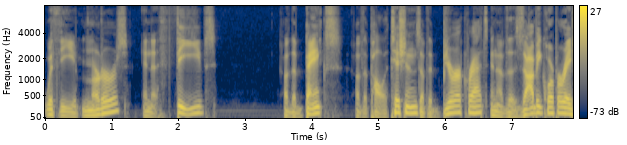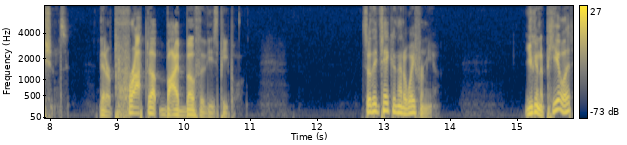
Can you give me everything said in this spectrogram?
with the murderers and the thieves of the banks, of the politicians, of the bureaucrats, and of the zombie corporations that are propped up by both of these people. So they've taken that away from you. You can appeal it,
